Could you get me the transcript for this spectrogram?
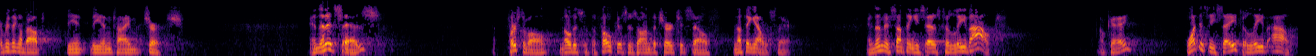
everything about the, the end time church. And then it says, First of all, notice that the focus is on the church itself, nothing else there. And then there's something he says to leave out. Okay? What does he say to leave out?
